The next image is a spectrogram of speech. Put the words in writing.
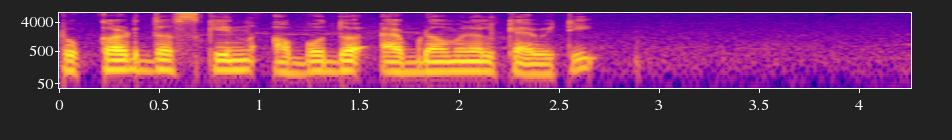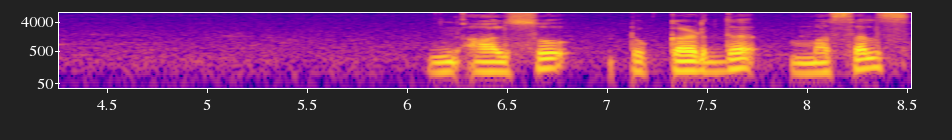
to cut the skin above the abdominal cavity and also to cut the muscles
